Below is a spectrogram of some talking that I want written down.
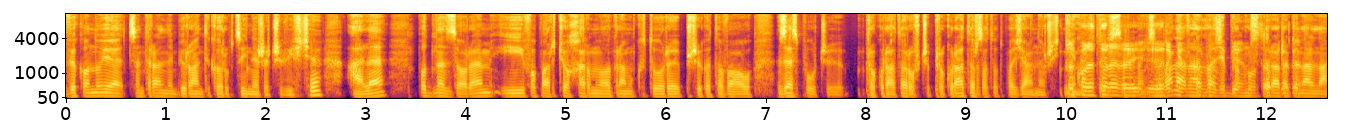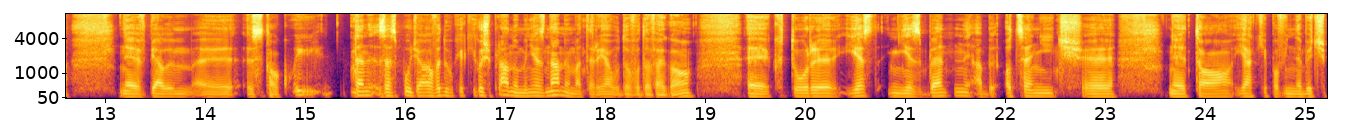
wykonuje Centralne Biuro Antykorupcyjne rzeczywiście, ale pod nadzorem i w oparciu o harmonogram, który przygotował zespół, czy prokuratorów, czy prokurator za to odpowiedzialny. Oczywiście nie regionalna, w każdym razie prokuratura tak. regionalna e, w Białym e, Stoku i ten zespół działa według jakiegoś planu. My nie znamy materiału dowodowego, e, który jest niezbędny, aby ocenić to, jakie powinny być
